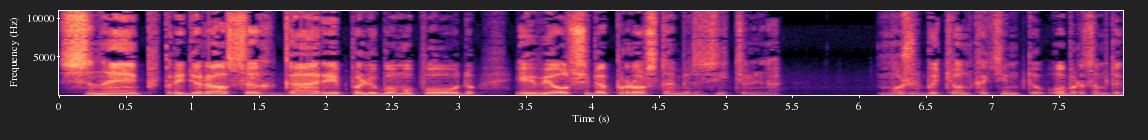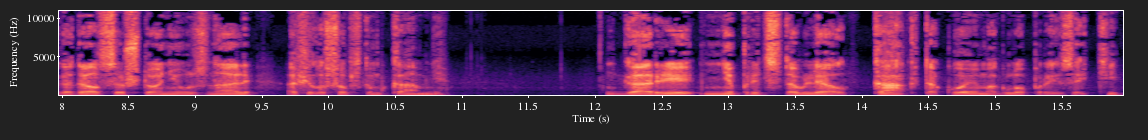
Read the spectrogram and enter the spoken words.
Снейп придирался к Гарри по любому поводу и вел себя просто омерзительно. Может быть, он каким-то образом догадался, что они узнали о философском камне? Гарри не представлял, как такое могло произойти,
